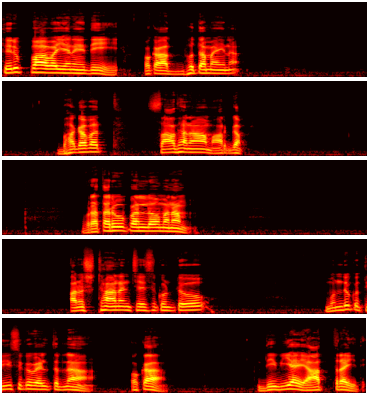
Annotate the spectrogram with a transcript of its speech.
తిరుప్పావై అనేది ఒక అద్భుతమైన భగవత్ సాధనా మార్గం. వ్రత రూపంలో మనం అనుష్ఠానం చేసుకుంటూ ముందుకు తీసుకువెళ్తున్న ఒక దివ్య యాత్ర ఇది.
